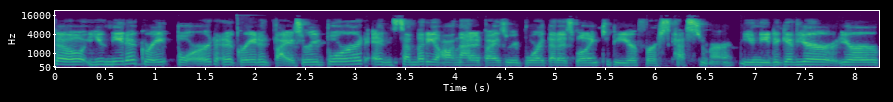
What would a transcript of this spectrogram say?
so you need a great board and a great advisory board and somebody on that advisory board that is willing to be your first customer. You need to give your your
